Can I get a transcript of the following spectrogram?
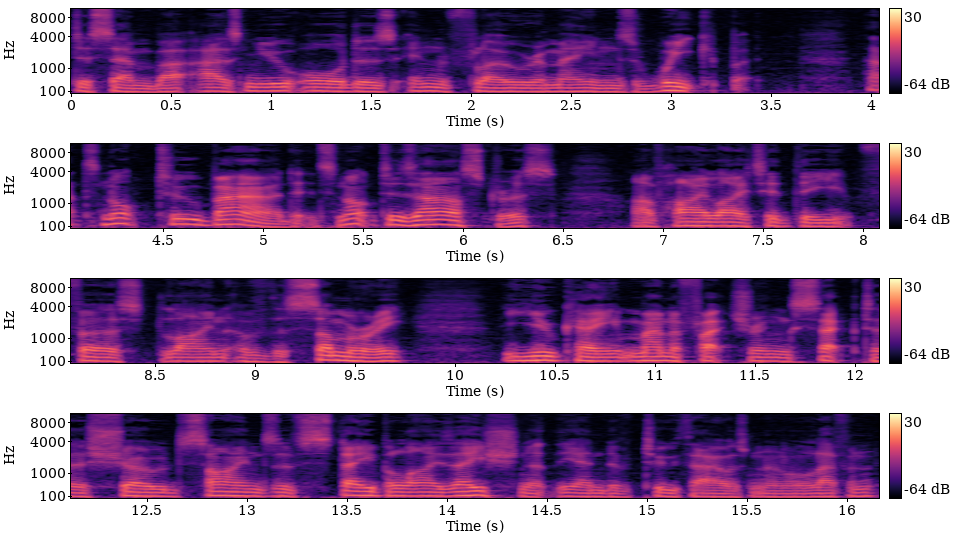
December as new orders inflow remains weak, but that's not too bad. It's not disastrous. I've highlighted the first line of the summary the UK manufacturing sector showed signs of stabilisation at the end of 2011.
